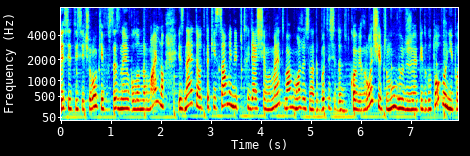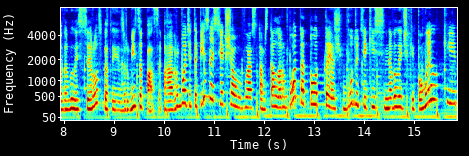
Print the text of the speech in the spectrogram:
10 тисяч років, все з нею було нормально. І знаєте, от такий самий непідходящий момент вам можуть знадобитися додаткові гроші, тому ви вже підготовлені, подивились цей розклад і зробіть запаси. А в роботі та бізнесі, якщо у вас там стала робота, то теж будуть якісь невеличкі помилки,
